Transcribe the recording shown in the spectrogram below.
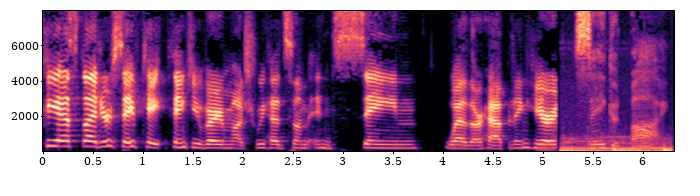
P.S. Glad you're safe, Kate. Thank you very much. We had some insane weather happening here. Say goodbye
